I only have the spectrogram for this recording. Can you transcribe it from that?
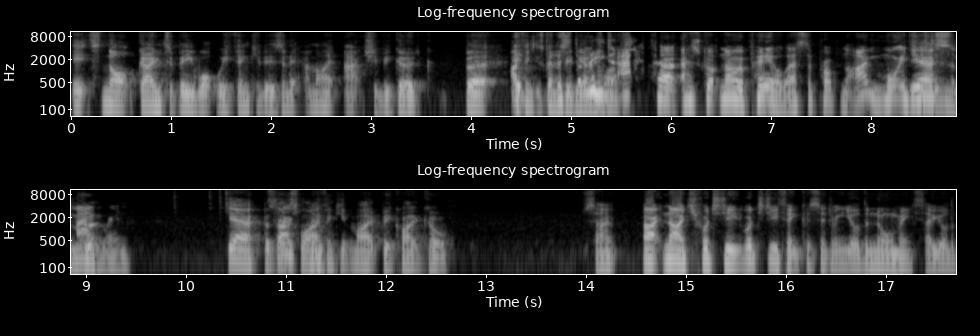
it's not going to be what we think it is, and it might actually be good. But I think it's going to be the, the only lead actor has got no appeal. That's the problem. I'm more interested Yes, in the Mandarin. Yeah, but that's why I think it might be quite cool. So, all right, Nige, what did you what did you think? Considering you're the normie, so you're the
